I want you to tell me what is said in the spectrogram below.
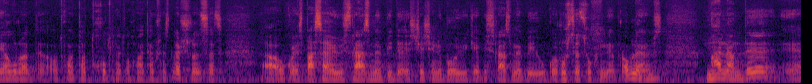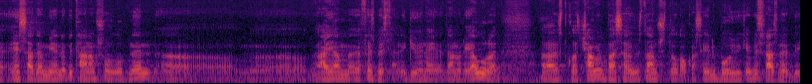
რეალურად 95-96 წლებში, როდესაც უკვე ეს ბასაევის რაზმები და ეს ჩეჩენი ბოივიკების რაზმები უკვე რუსეთს უქმნიან პრობლემებს, მანამდე ეს ადამიანები თანამშრომლობდნენ აი ამ FSB-სთან იგივენაირად, ანუ რეალურად ასე თქვა ჩამილ ბასაევის და ამ ჩრდილო კავკასიელი ბოივიკების რაზმები,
